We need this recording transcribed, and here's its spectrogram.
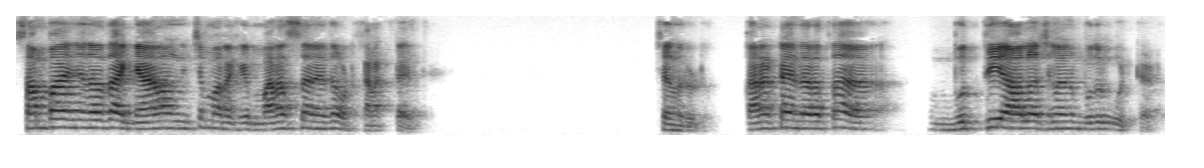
సంపాదించిన తర్వాత ఆ జ్ఞానం నుంచి మనకి మనస్సు అనేది ఒకటి కనెక్ట్ అయింది. చంద్రుడు. కనెక్ట్ అయిన తర్వాత బుద్ధి ఆలోచనలను బుధుడు కొట్టాడు.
